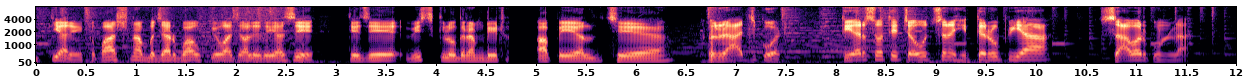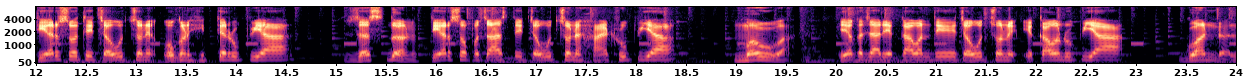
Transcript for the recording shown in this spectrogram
અત્યારે કપાસના બજાર ભાવ કેવા ચાલી રહ્યા છે તે જે વીસ કિલોગ્રામ દીઠ આપેલ છે. રાજકોટ તેરસોથી ચૌદસો ને સિત્તેર રૂપિયા સાવરકુંડલા, તેરસોથી ચૌદસો ને ઓગણસિત્તેર રૂપિયા, જસદણ તેરસો પચાસથી ચૌદસો ને સાઠ રૂપિયા, મહુવા એક હજાર એકાવનથી ચૌદસો ને એકાવન રૂપિયા, ગોંડલ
